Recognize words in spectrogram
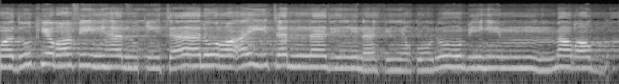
وذكر فيها القتال رأيت الذين في قلوبهم مرض.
